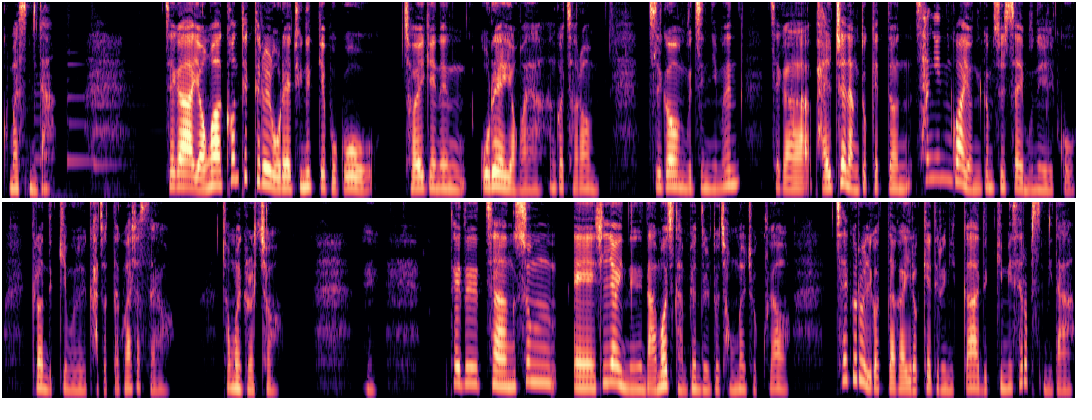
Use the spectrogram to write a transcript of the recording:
고맙습니다. 제가 영화 컨택트를 올해 뒤늦게 보고 저에게는 올해의 영화야 한 것처럼 즐거운 무지님은 제가 발췌 낭독했던 상인과 연금술사의 문을 읽고 그런 느낌을 가졌다고 하셨어요. 정말 그렇죠. 네. 테드창 숨에 실려있는 나머지 단편들도 정말 좋고요. 책으로 읽었다가 이렇게 들으니까 느낌이 새롭습니다.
